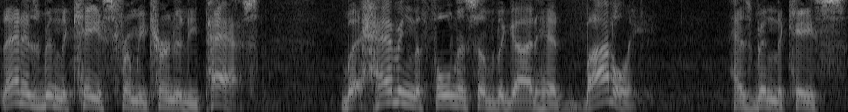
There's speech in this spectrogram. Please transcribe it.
that has been the case from eternity past. But having the fullness of the Godhead bodily has been the case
